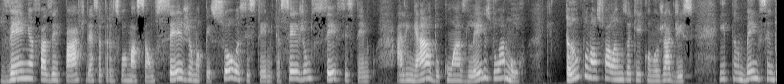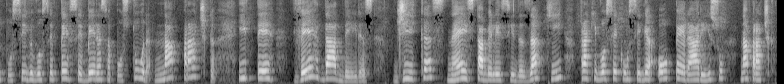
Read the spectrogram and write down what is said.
Venha fazer parte dessa transformação, seja uma pessoa sistêmica, seja um ser sistêmico, alinhado com as leis do amor, que tanto nós falamos aqui, como eu já disse, e também sendo possível você perceber essa postura na prática e ter verdadeiras dicas, né, estabelecidas aqui para que você consiga operar isso na prática.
